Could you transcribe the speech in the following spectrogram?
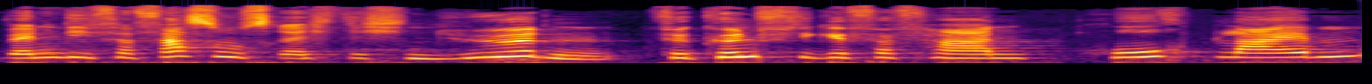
wenn die verfassungsrechtlichen Hürden für künftige Verfahren hoch bleiben,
